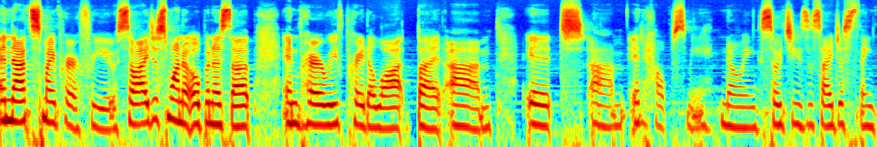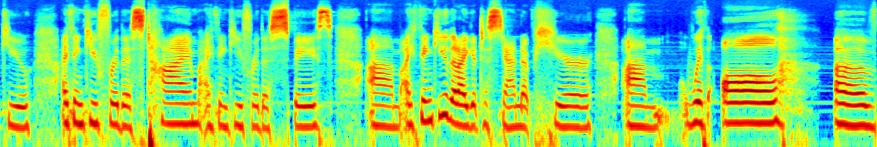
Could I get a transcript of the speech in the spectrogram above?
And that's my prayer for you. So I just want to open us up in prayer. We've prayed a lot, but um, it um, it helps me knowing. So Jesus, I just thank you. I thank you for this time. I thank you for this space. Um, I thank you that I get to stand up here um, with all of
